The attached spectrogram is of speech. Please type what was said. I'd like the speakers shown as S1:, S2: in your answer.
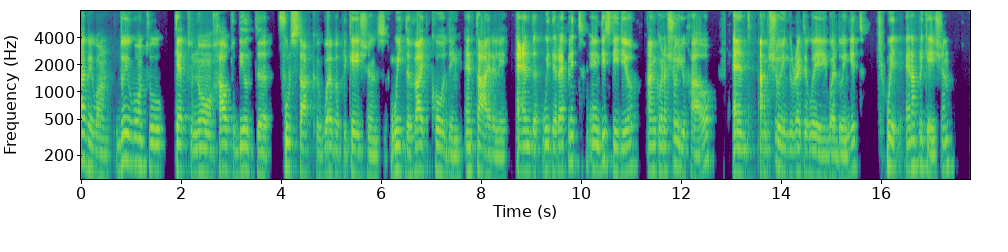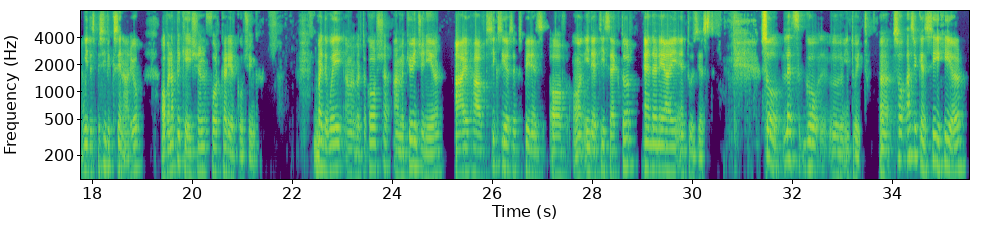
S1: Everyone. Do you want to get to know how to build the full stack web applications with the vibe coding entirely and with the Replit? In this video, I'm going to show you how, and I'm showing right away while doing it, with an application, with a specific scenario of an application for career coaching. By the way, I'm Roberto Coscia. I'm a QA engineer I have six years experience of on, in the IT sector and an AI enthusiast. So let's go uh, into it. Uh, so as you can see here,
